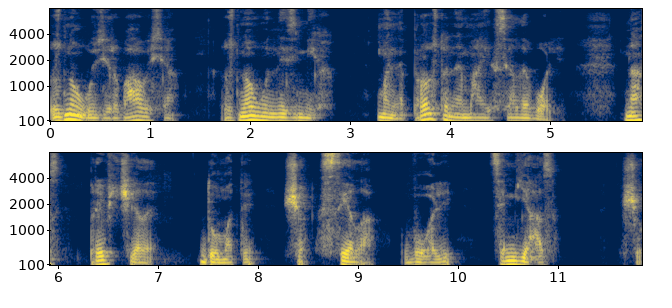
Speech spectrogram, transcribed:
Знову зірвався, знову не зміг. У мене просто немає сили волі. Нас привчили думати, що сила волі це м'яз, що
